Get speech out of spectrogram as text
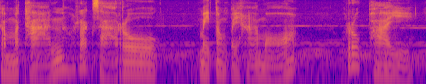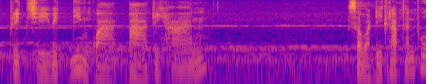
กรรมฐานรักษาโรค ไม่ต้องไปหาหมอ โรคภัยพลิกชีวิตยิ่งกว่าปาฏิหาริย์สวัสดีครับท่านผู้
